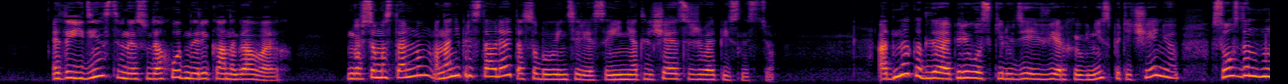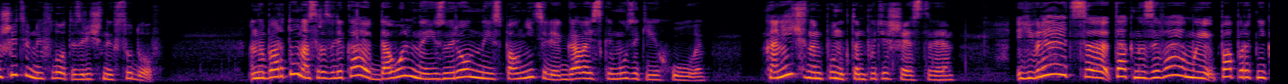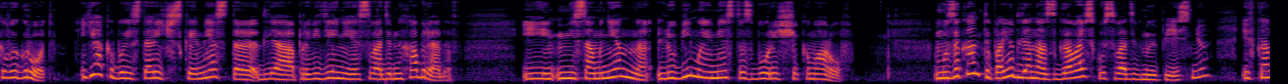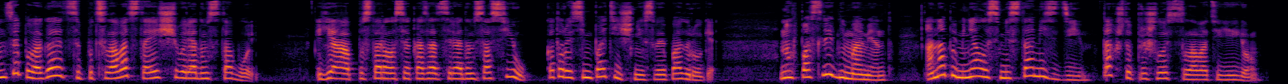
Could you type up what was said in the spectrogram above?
Это единственная судоходная река на Гавайях. Во всем остальном она не представляет особого интереса и не отличается живописностью. Однако для перевозки людей вверх и вниз по течению создан внушительный флот из речных судов. На борту нас развлекают довольно изнуренные исполнители гавайской музыки и хулы. Конечным пунктом путешествия является так называемый Папоротниковый грот, якобы историческое место для проведения свадебных обрядов и, несомненно, любимое место сборища комаров – Музыканты поют для нас гавайскую свадебную песню, и в конце полагается поцеловать стоящего рядом с тобой. Я постарался оказаться рядом со Сью, которая симпатичнее своей подруги. Но в последний момент она поменялась местами с Ди, так что пришлось целовать ее.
